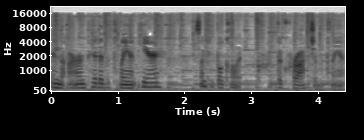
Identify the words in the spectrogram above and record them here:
in the armpit of the plant here. Some people call it the crotch of the plant.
